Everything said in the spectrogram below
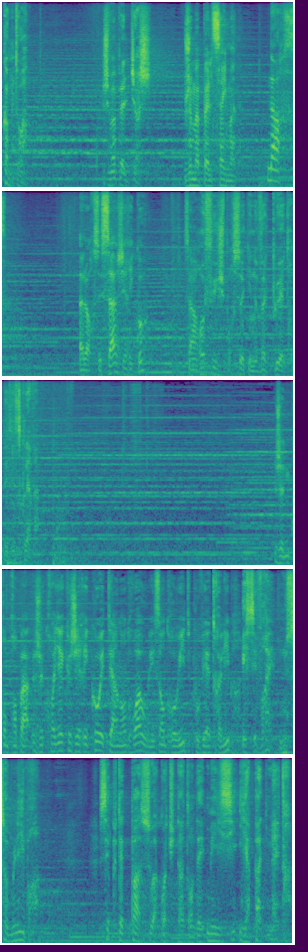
Comme toi. Je m'appelle Josh. Je m'appelle Simon. North. Alors c'est ça, Jericho? C'est un refuge pour ceux qui ne veulent plus être des esclaves. Je ne comprends pas. Je croyais que Jericho était un endroit où les androïdes pouvaient être libres. Et c'est vrai, nous sommes libres. C'est peut-être pas ce à quoi tu t'attendais, mais ici, il n'y a pas de maître.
